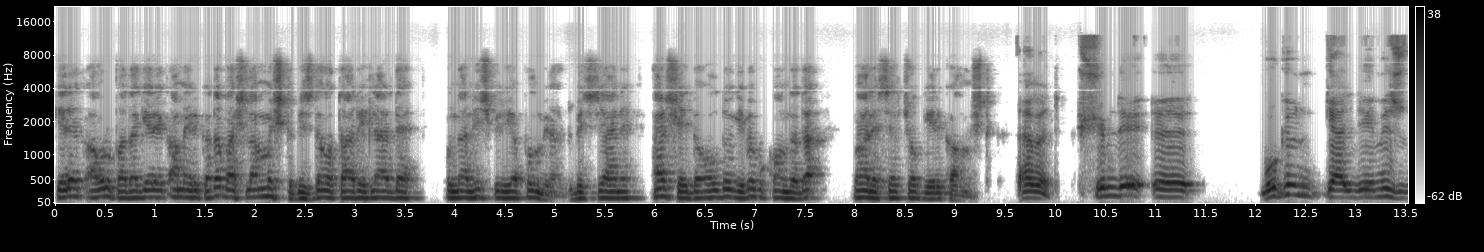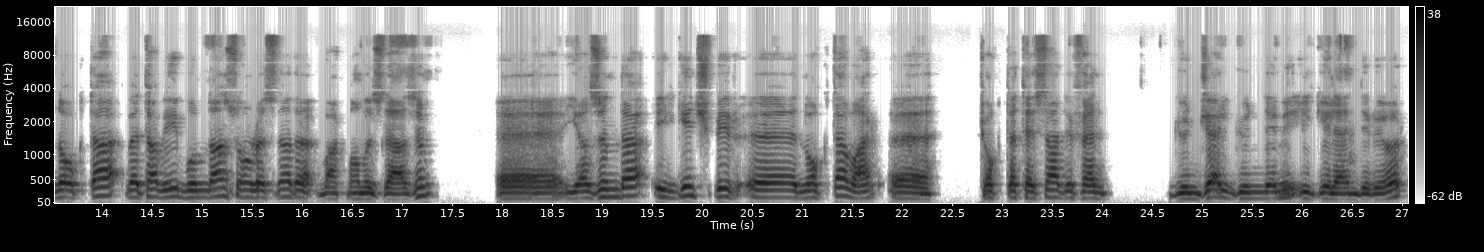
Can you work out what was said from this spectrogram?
gerek Avrupa'da gerek Amerika'da başlanmıştı. Biz de o tarihlerde Bunların hiçbiri yapılmıyordu. Biz yani her şeyde olduğu gibi bu konuda da maalesef çok geri kalmıştık. Evet. Şimdi e, bugün geldiğimiz nokta ve tabii bundan sonrasına da bakmamız lazım. E, yazında ilginç bir e, nokta var. E, çok da tesadüfen güncel gündemi ilgilendiriyor.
